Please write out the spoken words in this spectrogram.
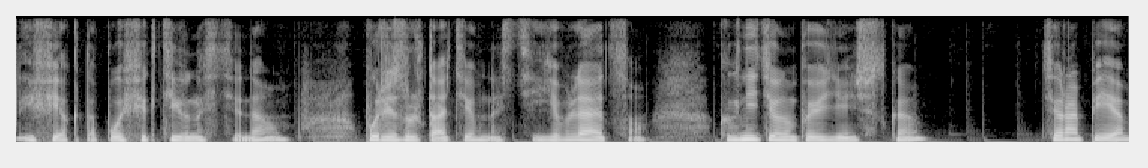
эффекта, по эффективности, да, по результативности является когнитивно-поведенческая терапия.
